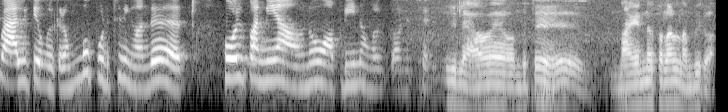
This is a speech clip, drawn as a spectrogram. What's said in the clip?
குவாலிட்டி உங்களுக்கு ரொம்ப பிடிச்சி நீங்க வந்து ஹோல்ட் பண்ணியே ஆகணும் அப்படின்னு உங்களுக்கு தோணுச்சு? இல்லை அவன் வந்துட்டு நான் என்ன சொன்னாலும் நம்பிடுவா.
